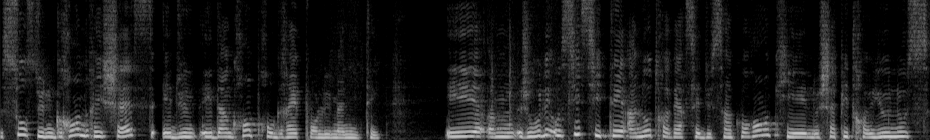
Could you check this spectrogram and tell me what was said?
source d'une grande richesse et d'un grand progrès pour l'humanité. Et euh, je voulais aussi citer un autre verset du Saint-Coran qui est le chapitre Yunus,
